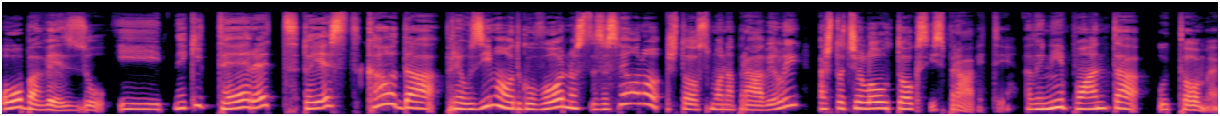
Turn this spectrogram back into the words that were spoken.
obavezu i neki teret, to jest kao da preuzima odgovornost za sve ono što smo napravili, a što će low tox ispraviti. Ali nije poanta u tome.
